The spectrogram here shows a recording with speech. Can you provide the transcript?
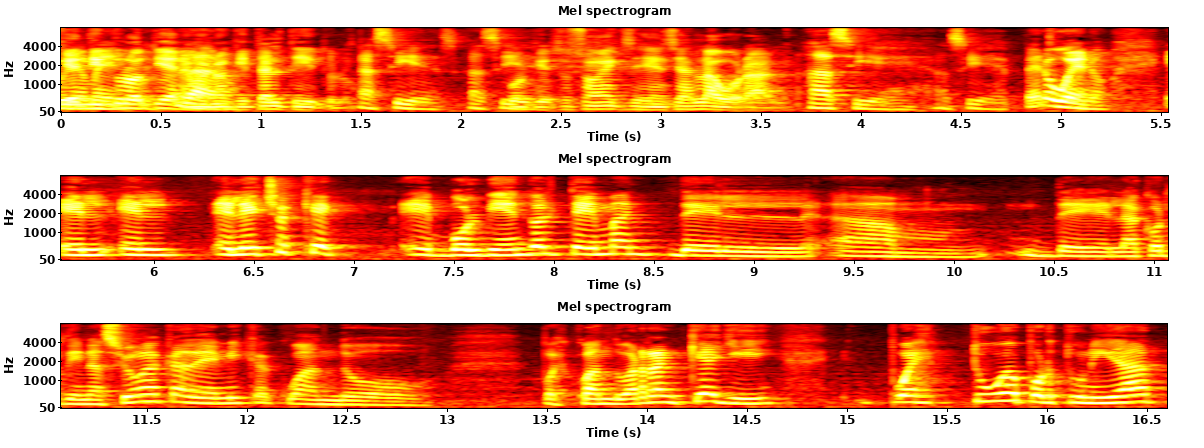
¿Qué título tienes? claro. Bueno, quita el título. Así es, así Porque es. eso son exigencias laborales. Así es, así es. Pero bueno, el, el- el hecho es que, eh, volviendo al tema del, am, de la coordinación académica, cuando, pues cuando arranqué allí, pues tuve oportunidad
